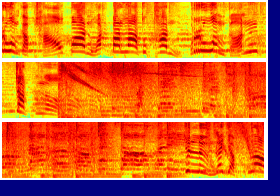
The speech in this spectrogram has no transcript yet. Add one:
ร่วมกับชาวบ้านวัดบ้านลาดทุกท่าน ร่วมกันจัดงานวันเพ็น ย่าพลา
